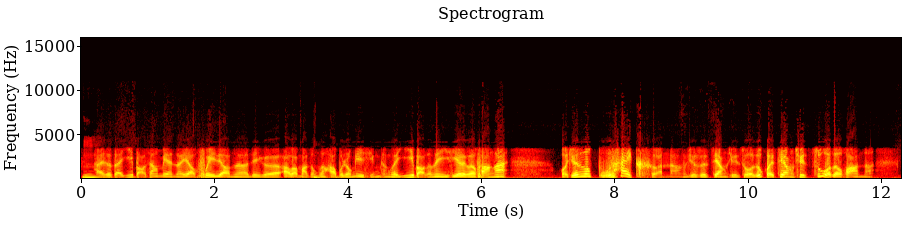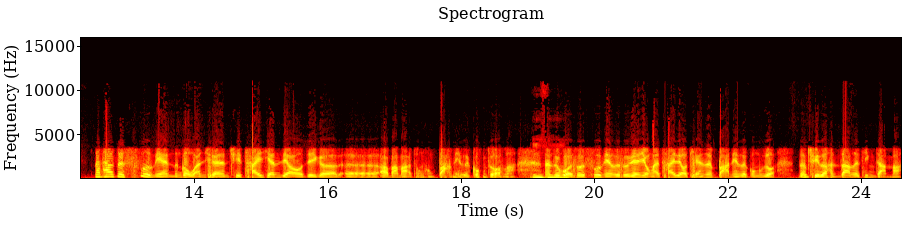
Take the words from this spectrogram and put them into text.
嗯，还是在医保上面呢要废掉呢这个奥巴马总统好不容易形成的医保的那一些个方案，我觉得都不太可能就是这样去做。如果这样去做的话呢？那他这四年能够完全去拆迁掉这个呃奥巴马总统八年的工作吗？那如果是四年的时间用来拆掉前任八年的工作，能取得很大的进展吗？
